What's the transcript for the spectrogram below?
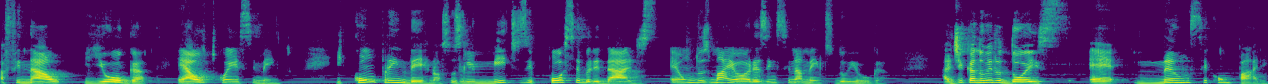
Afinal, yoga é autoconhecimento e compreender nossos limites e possibilidades é um dos maiores ensinamentos do yoga. A dica número dois é não se compare.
